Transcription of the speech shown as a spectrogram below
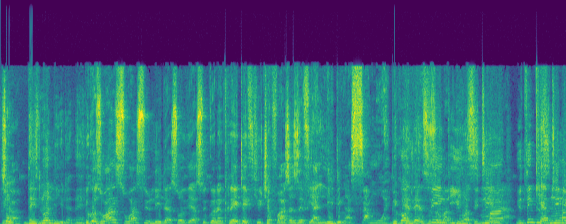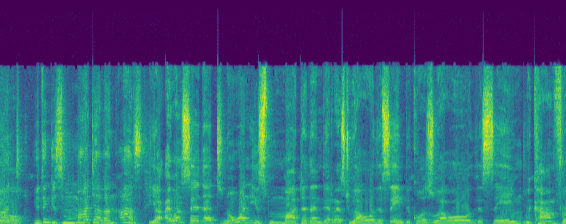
so Yeah. there's no leader there because once once you lead us obvious we're gonna create a future for us as if you are leading us somewhere because and you think you are smart you think you're smart your- you think you're smarter than us Yeah, I once said that no one is smarter than the rest. We are all the same because we are all the same. We come from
